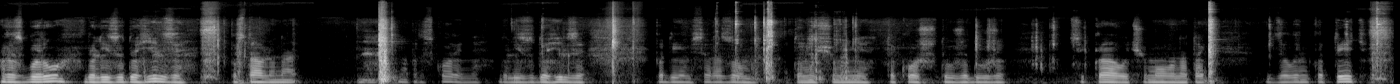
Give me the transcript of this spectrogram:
розберу, долізу до гільзи, поставлю на, на прискорення, долізу до гільзи, подивимося разом. Тому що мені також дуже-дуже цікаво, чому вона так зеленькотить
